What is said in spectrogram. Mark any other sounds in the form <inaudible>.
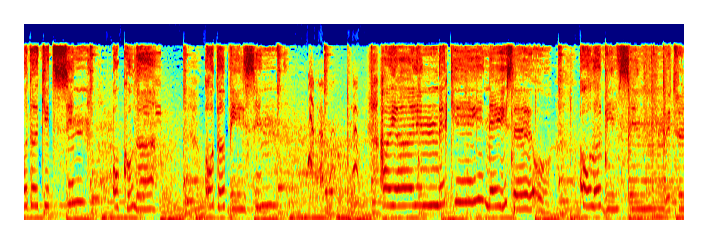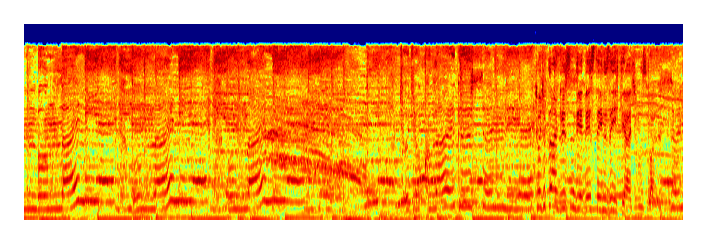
O da gitsin okula O da bilsin. Hayalindeki neyse o Olabilsin Gülsün diye desteğinize ihtiyacımız var.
